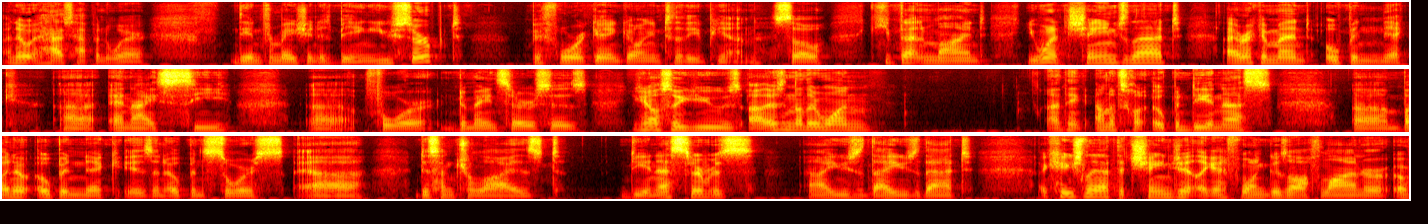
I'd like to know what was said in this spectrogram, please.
I know it has happened where the information is being usurped before getting going into the VPN. So keep that in mind. You want to change that. I recommend OpenNIC, uh, NIC, uh, for domain services. You can also use, uh, there's another one, I think, I don't know if it's called OpenDNS, um, but I know OpenNIC is an open source, uh, decentralized DNS service. I use I use that. Occasionally, I have to change it, like if one goes offline, or, or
